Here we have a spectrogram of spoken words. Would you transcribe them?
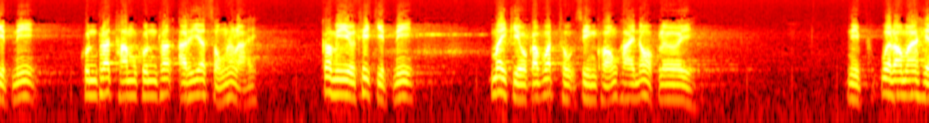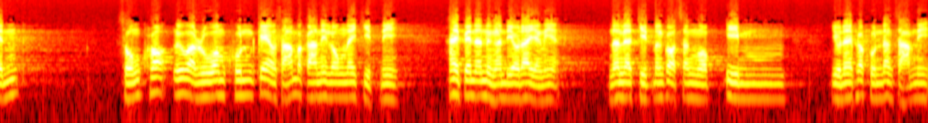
จิตนี้ คุณพระธรรมคุณพระอริยสงฆ์ทั้งหลาย ก็มีอยู่ที่จิตนี้ ไม่เกี่ยวกับวัตถุสิ่งของภายนอกเลย นี่เมื่อเรามาเห็น สงเคราะห์หรือว่ารวมคุณแก้วสามประการนี้ลงในจิตนี้ ให้เป็นอันหนึ่งอันเดียวได้อย่างนี้นั่นแหละจิตมันก็สงบอิ่มอยู่ในพระคุณทั้งสามนี้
